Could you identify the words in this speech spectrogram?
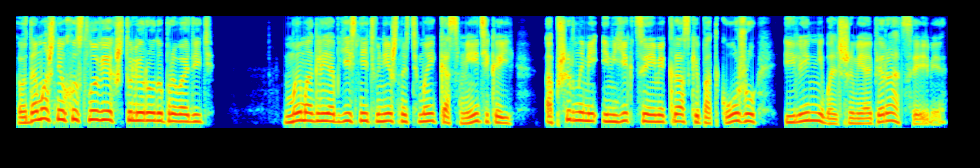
В домашних условиях, что ли, роду проводить? Мы могли объяснить внешность Мэй косметикой, обширными инъекциями краски под кожу или небольшими операциями.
